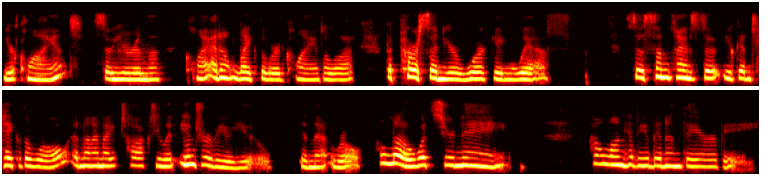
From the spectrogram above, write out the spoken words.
your client. So you're in mm-hmm. the client, I don't like the word client a lot, the person you're working with. So sometimes the, you can take the role and then I might talk to you and interview you in that role. Hello, what's your name? How long have you been in therapy?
